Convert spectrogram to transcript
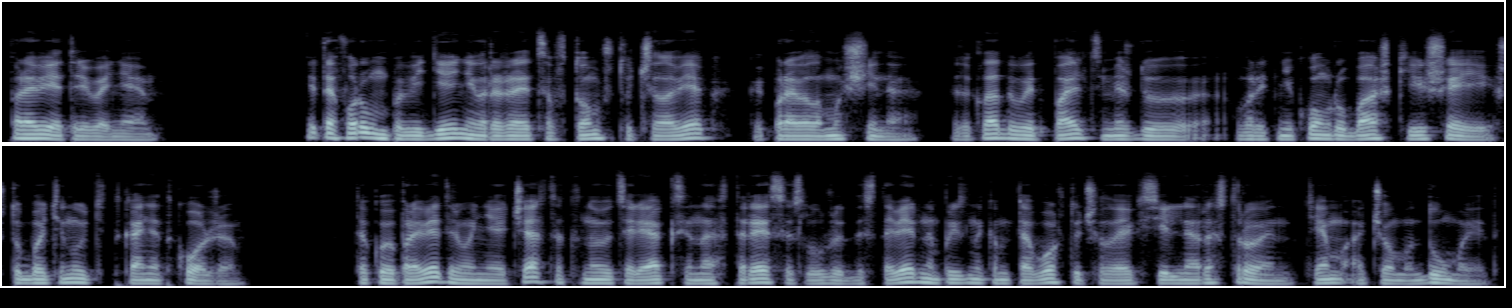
Проветривание. Эта форма поведения выражается в том, что человек, как правило мужчина, закладывает пальцы между воротником рубашки и шеей, чтобы оттянуть ткань от кожи. Такое проветривание часто становится реакцией на стресс и служит достоверным признаком того, что человек сильно расстроен тем, о чем он думает,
